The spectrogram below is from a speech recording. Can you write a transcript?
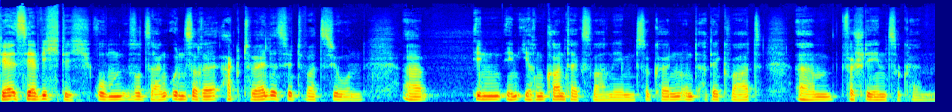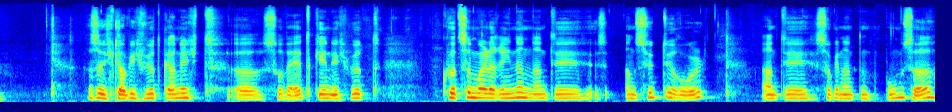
Der ist sehr wichtig, um sozusagen unsere aktuelle Situation äh, in, in ihrem Kontext wahrnehmen zu können und adäquat ähm, verstehen zu können. Also ich glaube, ich würde gar nicht äh, so weit gehen. Ich würde kurz einmal erinnern an, die, an Südtirol, an die sogenannten Bumser,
